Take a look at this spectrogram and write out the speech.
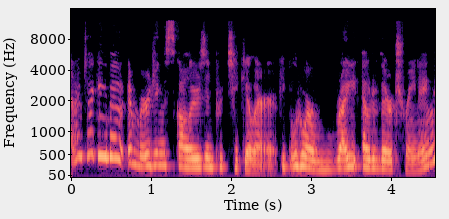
And I'm talking about emerging scholars in particular, people who are right out of their training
